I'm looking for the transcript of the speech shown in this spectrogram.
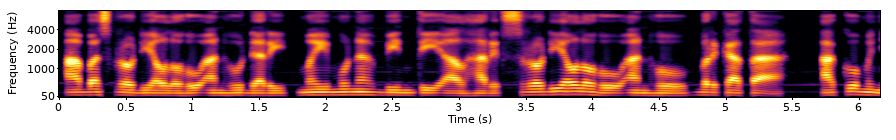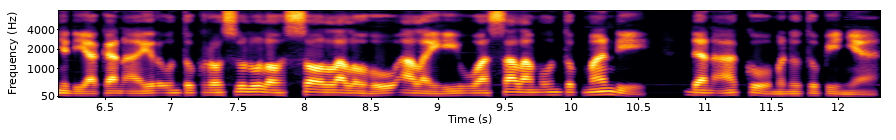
Abbas radhiyallahu anhu dari Maimunah binti Al-Harits radhiyallahu anhu berkata, Aku menyediakan air untuk Rasulullah Shallallahu alaihi wasallam untuk mandi, dan aku menutupinya.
